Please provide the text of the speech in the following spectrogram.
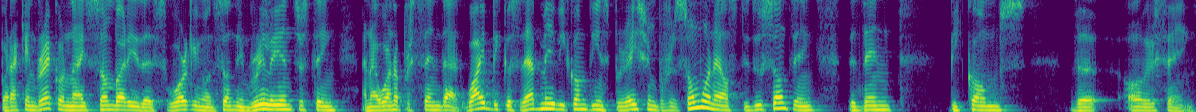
but i can recognize somebody that's working on something really interesting and i want to present that. Why? Because that may become the inspiration for someone else to do something that then becomes the other thing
